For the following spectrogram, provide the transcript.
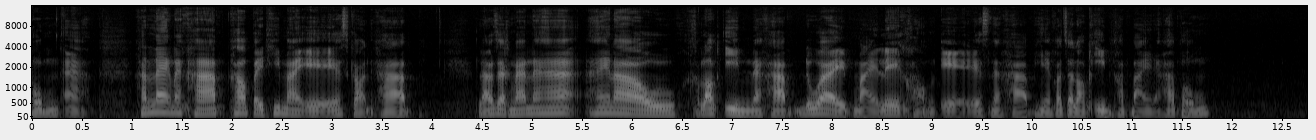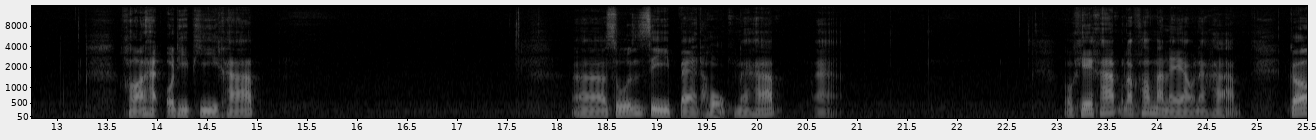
ผมอะขั้นแรกนะครับ เข้าไปที่ My AAS ก่อนครับ หลังจากนั้นนะฮะ ให้เราล็อกอินนะครับ ด้วยหมายเลขของ AS นะครับเฮียก็จะล็อกอินเข้าไปนะครับผม ขอรหัส OTP ครับศูนย์สี่แปดหกนะครับอ่าโอเคครับ เราเข้ามาแล้วนะครับ ก็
